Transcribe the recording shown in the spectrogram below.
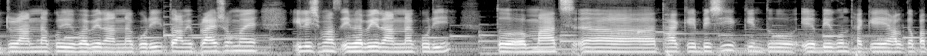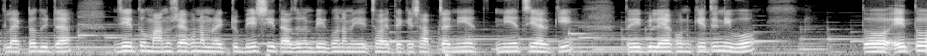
একটু রান্না করি, এভাবে রান্না করি। তো আমি প্রায় সময় ইলিশ মাছ এভাবেই রান্না করি। তো মাছ থাকে বেশি কিন্তু বেগুন থাকে, হালকা পাতলা একটা, দুইটা। যেহেতু মানুষ এখন আমরা একটু বেশি, তার জন্য বেগুন আমি ছয় থেকে সাতটা নিয়ে, নিয়েছি আর কি। তো এগুলি এখন কেটে নিব। তো এই তো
